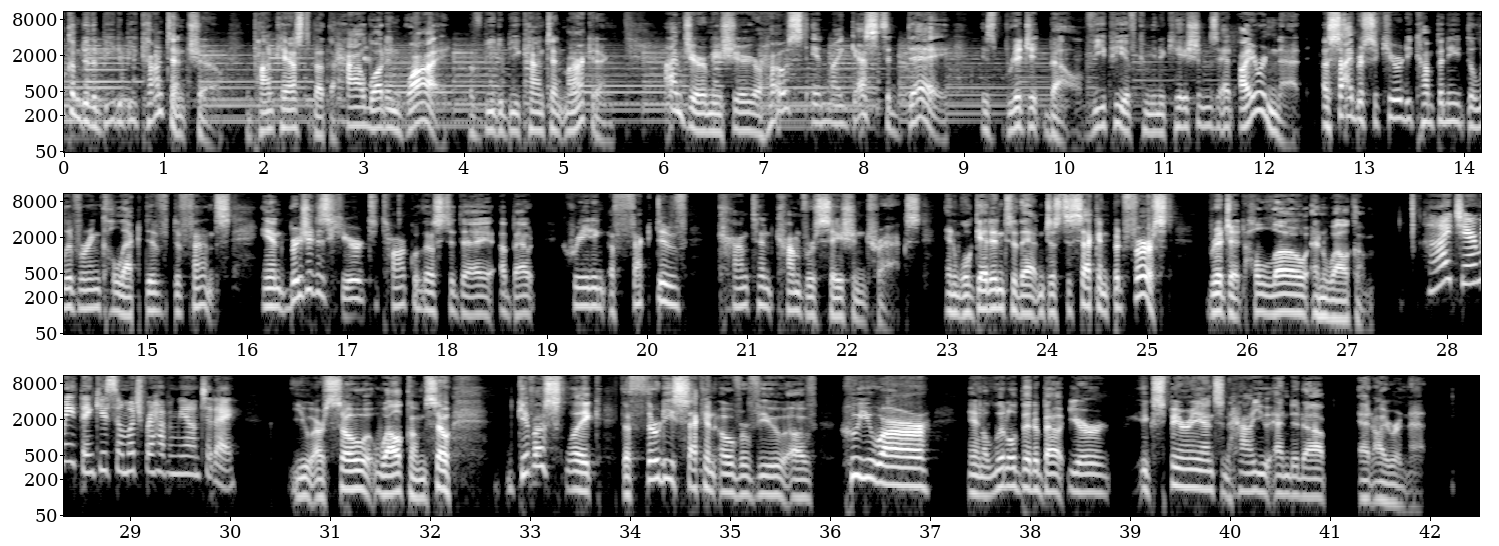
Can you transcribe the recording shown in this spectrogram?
Welcome to the B2B Content Show, a podcast about the how, what, and why of B2B content marketing. I'm Jeremy Shere, your host, and my guest today is Bridget Bell, VP of Communications at IronNet, a cybersecurity company delivering collective defense. And Bridget is here to talk with us today about creating effective content conversation tracks. And we'll get into that in just a second. But first, Bridget, hello and welcome. Hi, Jeremy. Thank you so much for having me on today. You are so welcome. So, give us like the 30 second overview of who you are and a little bit about your experience and how you ended up at IronNet.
